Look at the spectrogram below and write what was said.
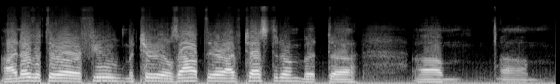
I know that there are a few materials out there. I've tested them, but uh, um, um,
